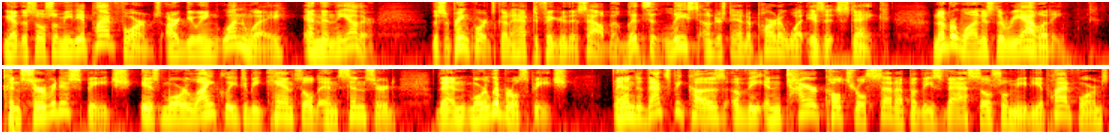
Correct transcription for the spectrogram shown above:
You have the social media platforms arguing one way and then the other. The Supreme Court's going to have to figure this out, but let's at least understand a part of what is at stake. Number one is the reality. Conservative speech is more likely to be canceled and censored than more liberal speech. And that's because of the entire cultural setup of these vast social media platforms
